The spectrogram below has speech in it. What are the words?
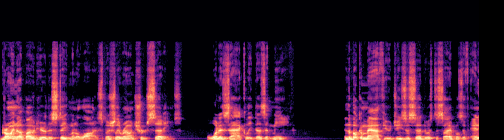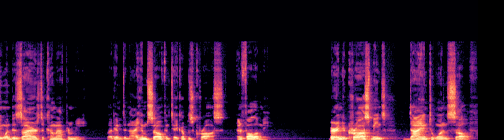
Growing up, I would hear this statement a lot, especially around church settings. But what exactly does it mean? In the book of Matthew, Jesus said to his disciples, If anyone desires to come after me, let him deny himself and take up his cross and follow me. Bearing your cross means dying to oneself.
